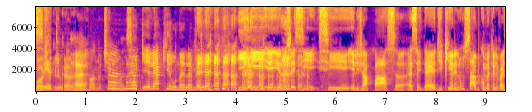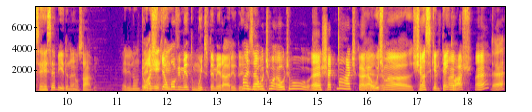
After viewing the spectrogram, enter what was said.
gosto azedo, daquele cara. né, É. Levando tiro, É, mas, mas assim, é ele é aquilo, né? Ele é meio. E, e- e eu não sei se, se ele já passa essa ideia de que ele não sabe como é que ele vai ser recebido, né? Não sabe. Ele não Eu ele- acho que é um movimento muito temerário dele. Mas é cara. o último. É o último. É checkmate, É cara. a última chance que ele tem, tu É. acha? É. É,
